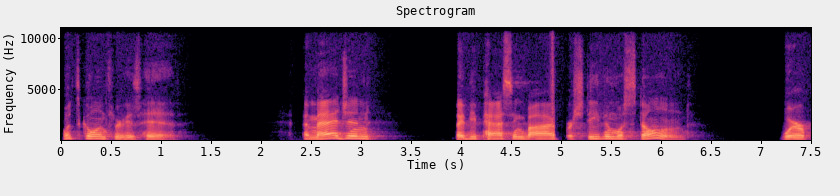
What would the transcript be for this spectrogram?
What's going through his head? Imagine maybe passing by where Stephen was stoned, where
